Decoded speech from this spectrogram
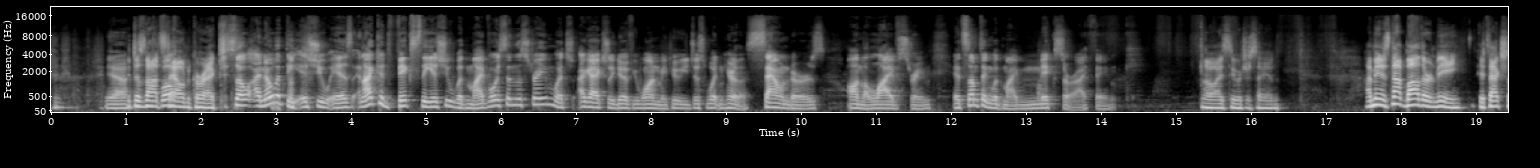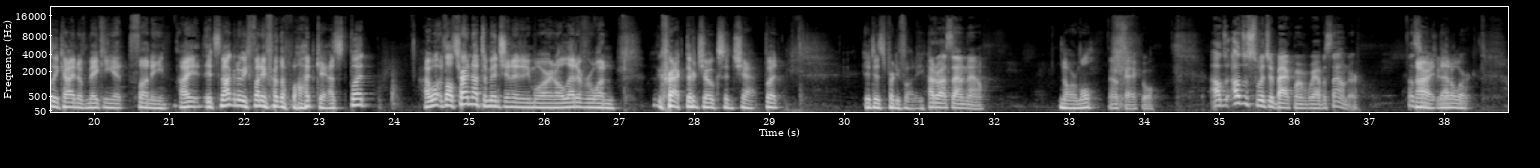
yeah. It does not Well- sound correct. So I know what the issue is, and I could fix the issue with my voice in the stream, which I could actually do if you wanted me to. You just wouldn't hear the sounders on the live stream. It's something with my mixer, I think. Oh, I see what you're saying. I mean, it's not bothering me. It's actually kind of making it funny. I it's not going to be funny for the podcast, but I will, I'll try not to mention it anymore, and I'll let everyone crack their jokes in chat. But it is pretty funny. How do I sound now? Normal. Okay, cool. I'll I'll just switch it back when we have a sounder. That's All right, that'll difficult. work.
